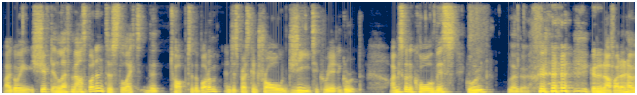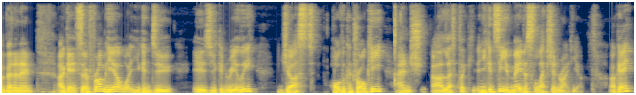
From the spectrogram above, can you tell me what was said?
by going shift and left mouse button to select the top to the bottom and just press control G to create a group. I'm just going to call this group logo. Good enough. I don't have a better name. Okay, so from here, what you can do is you can really just hold the control key and uh, left click. And you can see you've made a selection right here. Okay,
